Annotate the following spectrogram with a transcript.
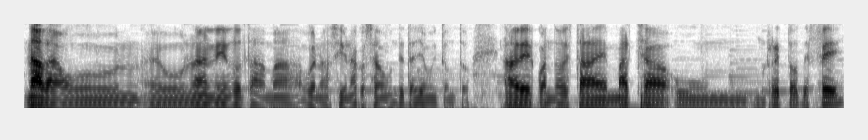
Nada, una anécdota más, bueno, sí, una cosa, un detalle muy tonto. A ver, cuando está en marcha un reto de fe,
